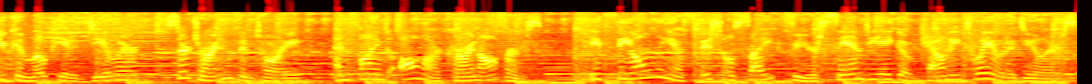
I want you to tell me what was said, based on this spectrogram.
You can locate a dealer, search our inventory, and find all our current offers. It's the only official site for your San Diego County Toyota dealers.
